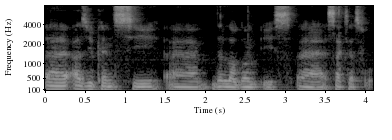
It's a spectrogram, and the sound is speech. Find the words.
uh, as you can see uh, the logon is successful.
